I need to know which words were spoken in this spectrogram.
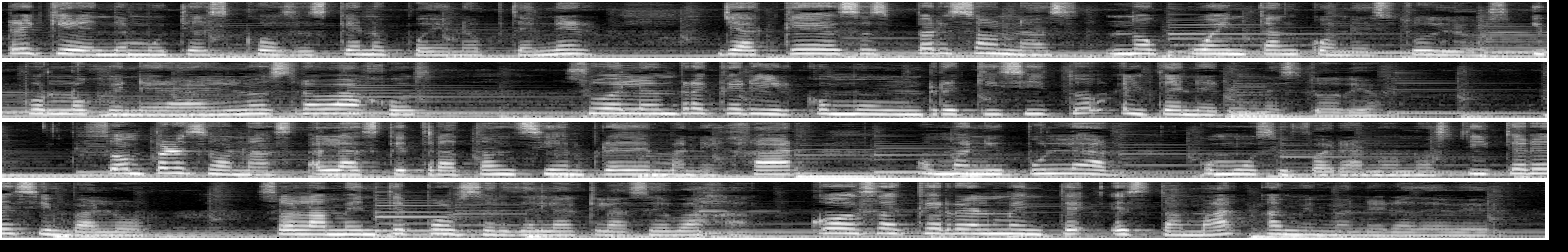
requieren de muchas cosas que no pueden obtener, ya que esas personas no cuentan con estudios y por lo general en los trabajos suelen requerir como un requisito el tener un estudio. Son personas a las que tratan siempre de manejar o manipular como si fueran unos títeres sin valor, solamente por ser de la clase baja, cosa que realmente está mal a mi manera de ver.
